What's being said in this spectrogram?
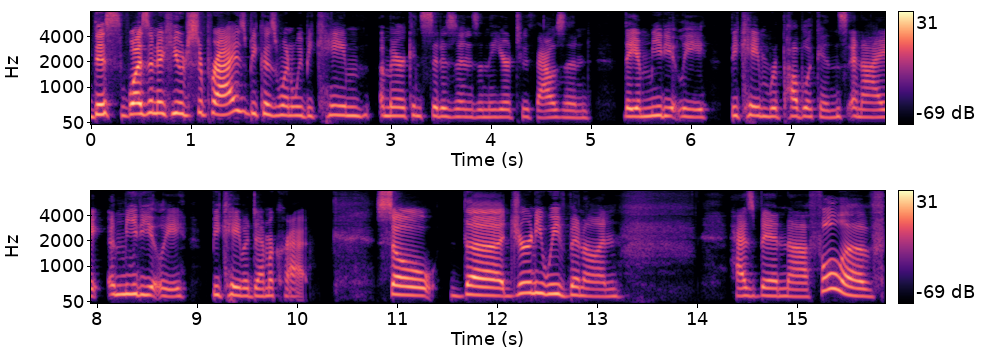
this wasn't a huge surprise because when we became American citizens in the year 2000, they immediately became Republicans, and I immediately became a Democrat. So the journey we've been on has been uh, full of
